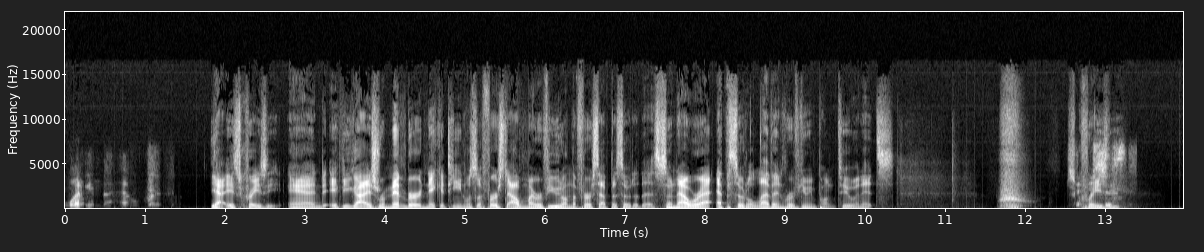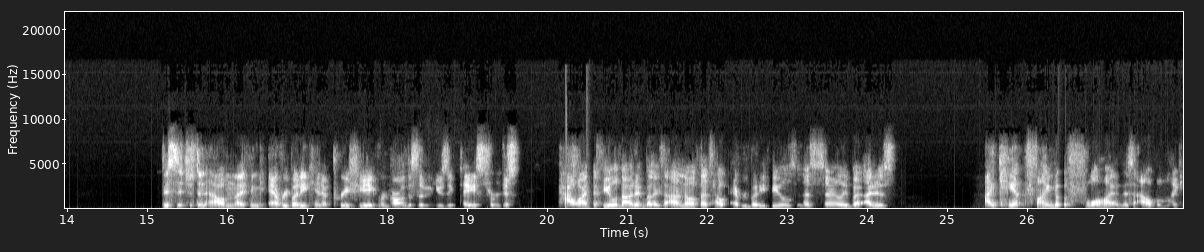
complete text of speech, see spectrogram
what in the hell? Yeah, it's crazy. And if you guys remember, Nicotine was the first album I reviewed on the first episode of this. So now we're at episode 11 reviewing Punk 2 and it's whew, it's crazy. just- this is just an album that I think everybody can appreciate regardless of music taste from just how I feel about it. But like, I don't know if that's how everybody feels necessarily, but I just I can't find a flaw in this album. Like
